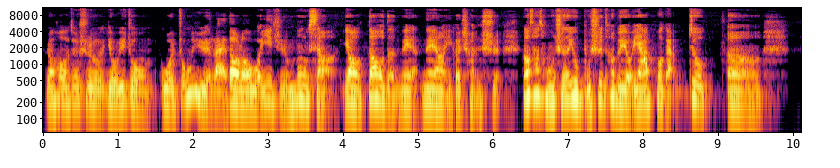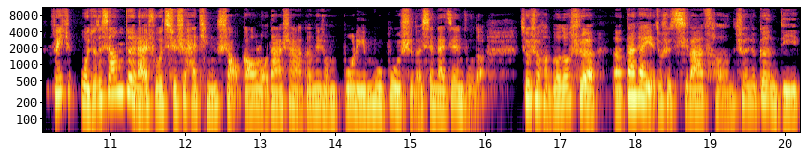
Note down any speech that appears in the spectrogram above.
然后就是有一种我终于来到了我一直梦想要到的那那样一个城市，然后它同时呢又不是特别有压迫感，就。呃，非常，我觉得相对来说，其实还挺少高楼大厦跟那种玻璃幕布式的现代建筑的，就是很多都是呃，大概也就是七八层，甚至更低，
